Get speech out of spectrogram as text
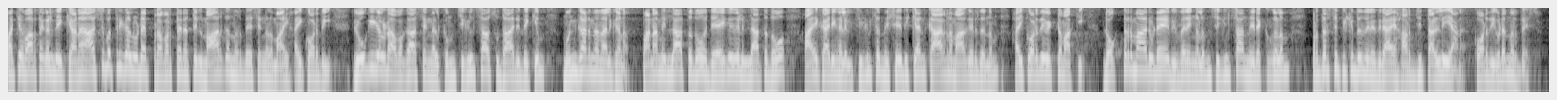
മറ്റ് വാർത്തകളിലേക്കാണ് ആശുപത്രികളുടെ പ്രവർത്തനത്തിൽ മാർഗനിർദ്ദേശങ്ങളുമായി ഹൈക്കോടതി. രോഗികളുടെ അവകാശങ്ങൾക്കും ചികിത്സാ സുതാര്യതയ്ക്കും മുൻഗണന നൽകണം. പണമില്ലാത്തതോ രേഖകളില്ലാത്തതോ ആയ കാര്യങ്ങളിൽ ചികിത്സ നിഷേധിക്കാൻ കാരണമാകരുതെന്നും ഹൈക്കോടതി വ്യക്തമാക്കി. ഡോക്ടർമാരുടെ വിവരങ്ങളും ചികിത്സാ നിരക്കുകളും പ്രദർശിപ്പിക്കുന്നതിനെതിരായ ഹർജി തള്ളിയാണ് കോടതിയുടെ നിർദ്ദേശം.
